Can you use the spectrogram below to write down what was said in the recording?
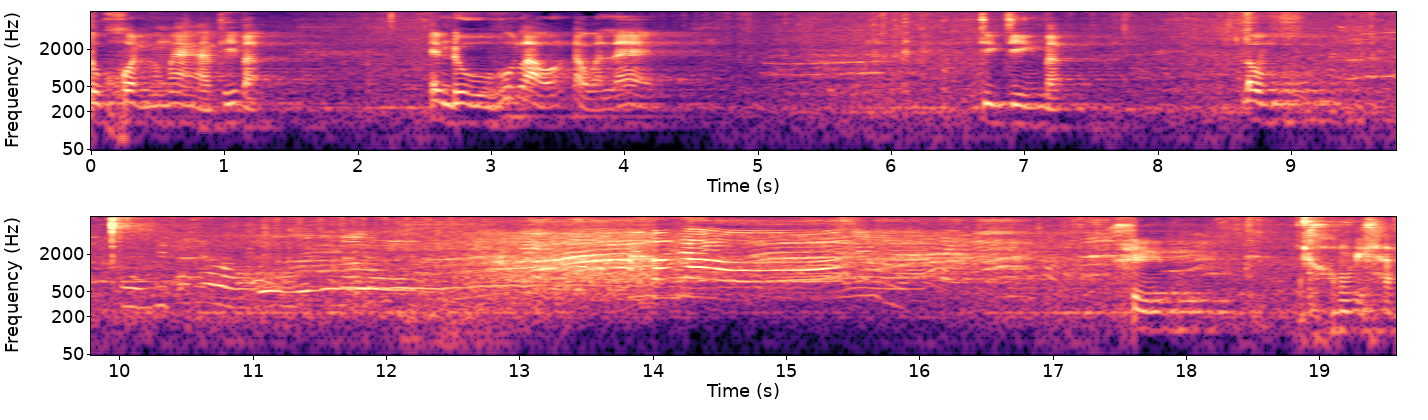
ทุกคนมากๆครับที่แบบเอ็นดูพวกเราตั้งแต่วันแรก จริง ๆแบบเราคือ อบคุณครับ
